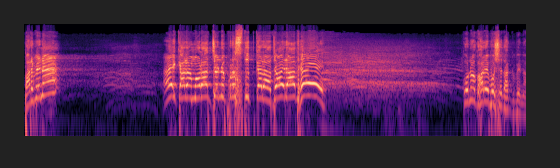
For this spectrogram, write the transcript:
পারবে না? এই কারা মরার জন্য প্রস্তুত কারা? জয় রাধে। কোনো ঘরে বসে থাকবে না।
